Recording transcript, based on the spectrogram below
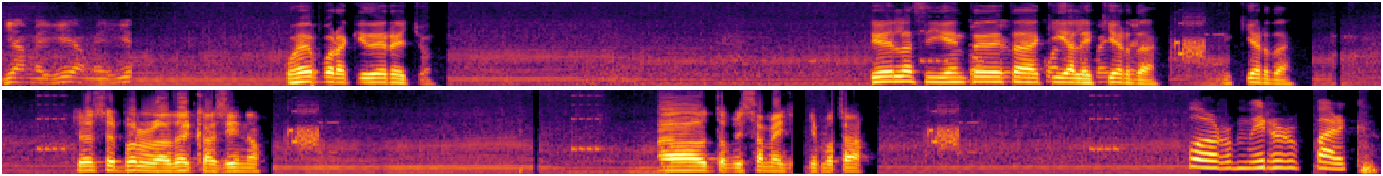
Guíame, guíame, guíame. Coge por aquí derecho. ¿Qué es la siguiente de esta de aquí, a la izquierda? Izquierda. Yo estoy por el lado del casino. Ah, autopista me equivocó. Por Mirror Park.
